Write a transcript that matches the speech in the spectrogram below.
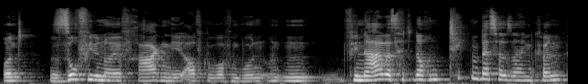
und so viele neue Fragen, die aufgeworfen wurden und ein Finale, das hätte noch einen Ticken besser sein können.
